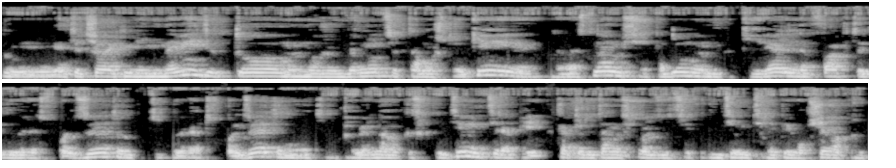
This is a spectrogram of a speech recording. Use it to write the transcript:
этот человек меня ненавидит, то мы можем вернуться к тому, что окей, давай остановимся, подумаем, какие реально факты говорят в пользу этого, какие говорят в пользу этого. Это, например, навык из когнитивной терапии, который там используется, и когнитивной терапии вообще вокруг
